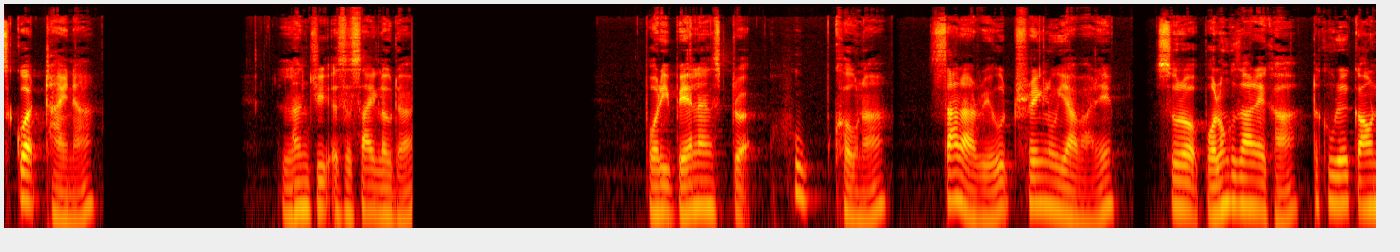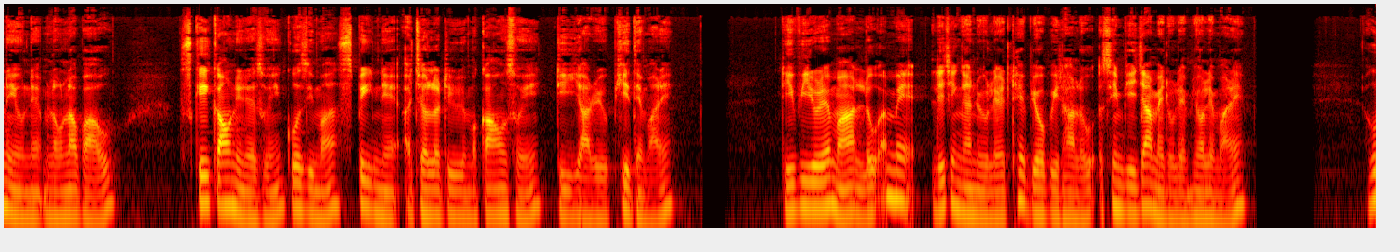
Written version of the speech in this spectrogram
squat ထိုင်တာ lunge exercise လုပ်တာ body balance အတွက် hoop ခုံတာစတာတွေကို train လို့ရပါတယ်ဆိုတော့ဘောလုံးကစားတဲ့အခါတခုတည်းကောင်းနေုံနဲ့မလုံလောက်ပါဘူး skill ကောင်းနေတယ်ဆိုရင်ကိုယ်စီမှာ speed နဲ့ agility တွေမကောင်းဆိုရင်ဒီအရာတွေကိုဖြည့်တင်ပါတယ်ဒီဗီဒီယိုထဲမှာလိုအပ်မဲ့လေ့ကျင့်ခန်းတွေကိုလည်းထည့်ပြောပေးထားလို့အဆင်ပြေကြမယ်လို့လည်းမျှော်လင့်ပါတယ်အခု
